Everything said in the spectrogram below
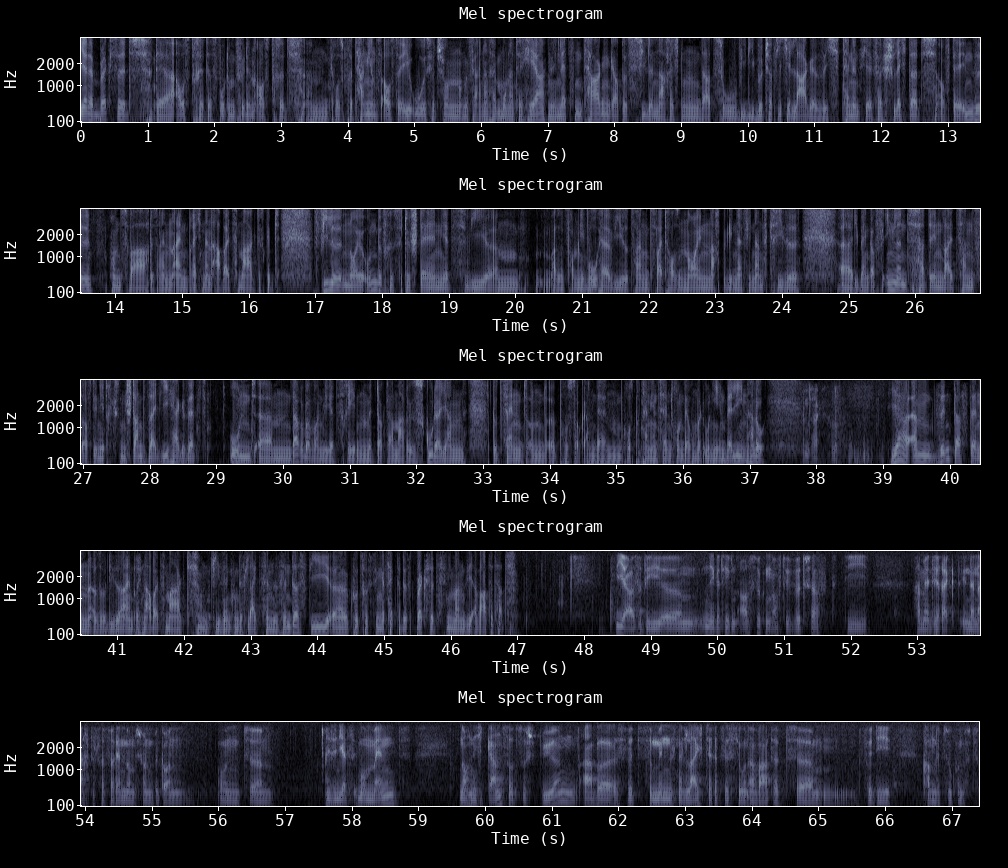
Ja, der Brexit, der Austritt, das Votum für den Austritt ähm, Großbritanniens aus der EU ist jetzt schon ungefähr eineinhalb Monate her. In den letzten Tagen gab es viele Nachrichten dazu, wie die wirtschaftliche Lage sich tendenziell verschlechtert auf der Insel. Und zwar gibt es einen einbrechenden Arbeitsmarkt. Es gibt viele neue unbefristete Stellen jetzt wie, ähm, also vom Niveau her wie sozusagen 2009 nach Beginn der Finanzkrise. Äh, die Bank of England hat den Leitzins auf den niedrigsten Stand seit jeher gesetzt. Und ähm, darüber wollen wir jetzt reden mit Dr. Marius Skudajan, Dozent und äh, Postdoc an dem Großbritannien-Zentrum der Humboldt-Uni in Berlin. Hallo. Guten Tag, hallo. Ja, ähm, sind das denn, also dieser einbrechende Arbeitsmarkt und die Senkung des Leitzinses, sind das die äh, kurzfristigen Effekte des Brexits, wie man sie erwartet hat? Ja, also die ähm, negativen Auswirkungen auf die Wirtschaft, die haben ja direkt in der Nacht des Referendums schon begonnen. Und ähm, wir sind jetzt im Moment noch nicht ganz so zu spüren, aber es wird zumindest eine leichte Rezession erwartet ähm, für die kommende Zukunft.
